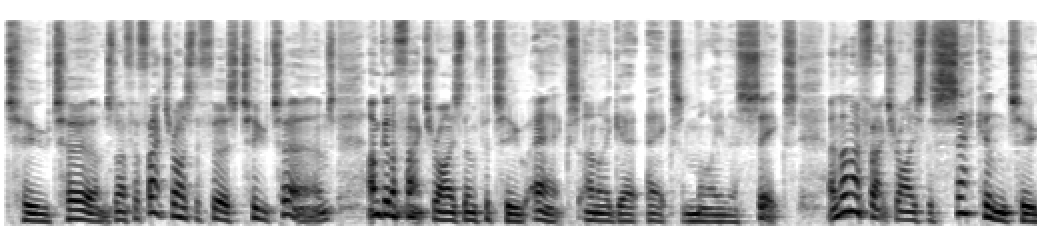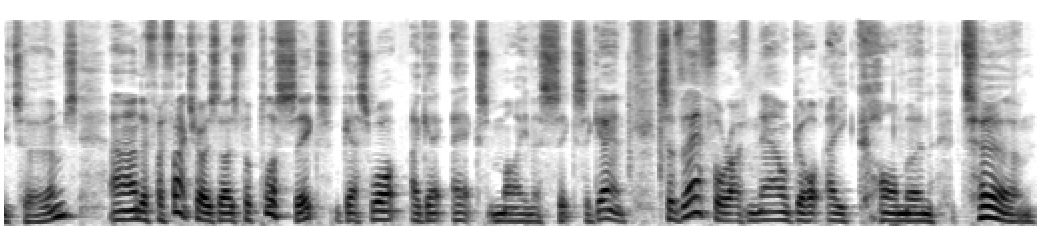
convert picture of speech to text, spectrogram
two terms. Now, if I factorise the first two terms, I'm going to factorise them for 2x, and I get x minus 6. And then I factorise the second two terms, and if I factorise those for plus 6, guess what? I get x minus 6 again. So therefore, I've now got a common term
